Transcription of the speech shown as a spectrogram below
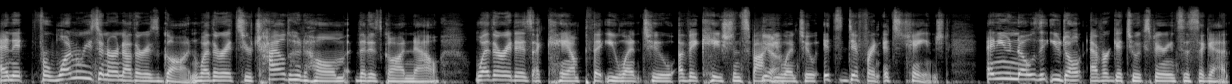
And it for one reason or another is gone. Whether it's your childhood home that is gone now whether it is a camp that you went to a vacation spot Yeah. you went to it's different. It's changed. And you know that you don't ever get to experience this again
